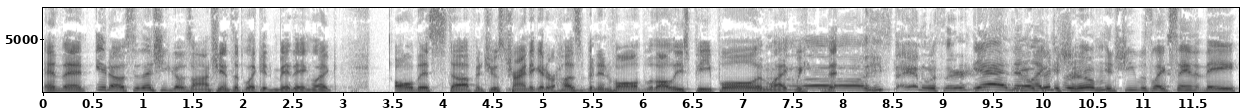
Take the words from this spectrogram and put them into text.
And then, you know, so then she goes on. She ends up like admitting like all this stuff and she was trying to get her husband involved with all these people and like we that, Uh, he's staying with her. yeah, and then You know, like and she, and she was like saying that they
